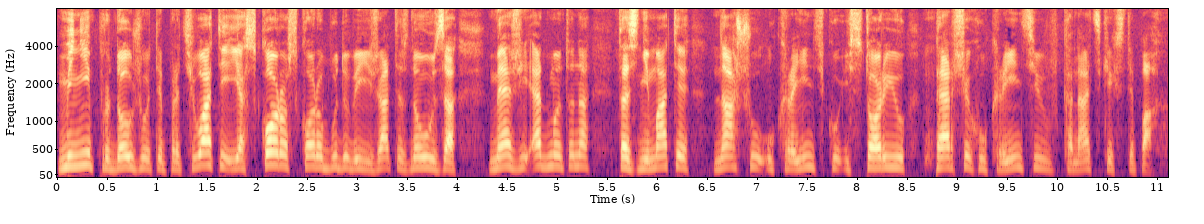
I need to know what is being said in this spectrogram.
мені продовжувати працювати. І я скоро, скоро буду виїжджати знову за межі Едмонтона та знімати нашу українську історію перших українців в канадських степах.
